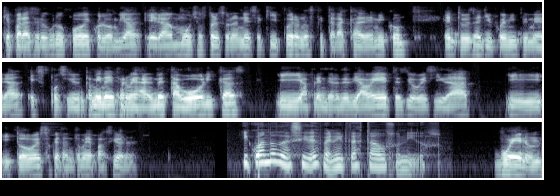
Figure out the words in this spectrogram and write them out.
que para ser un grupo de Colombia eran muchas personas en ese equipo, era un hospital académico. Entonces allí fue mi primera exposición también a enfermedades metabólicas y aprender de diabetes, de obesidad y, y todo eso que tanto me apasiona. ¿Y cuándo decides venirte a Estados Unidos? Bueno,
